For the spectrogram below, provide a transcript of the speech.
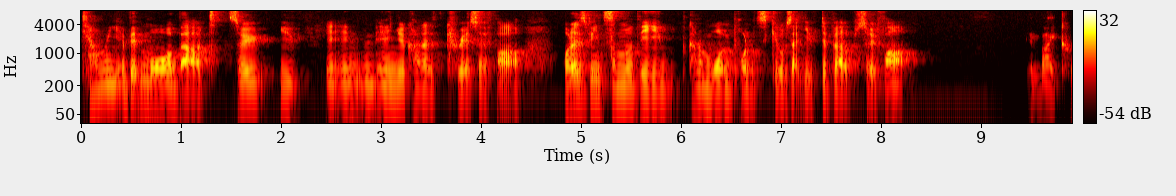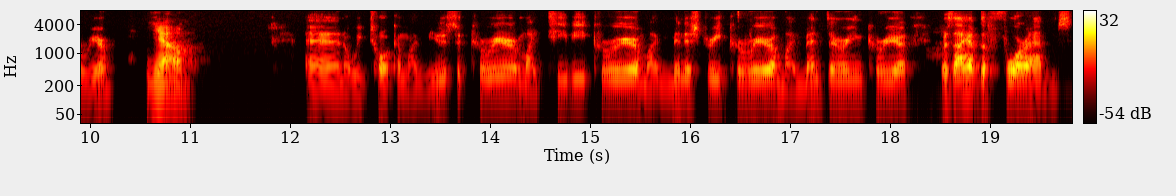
Tell me a bit more about. So you, in, in your kind of career so far, what has been some of the kind of more important skills that you've developed so far? In my career? Yeah. And are we talking my music career, my TV career, my ministry career, my mentoring career? Because I have the four M's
